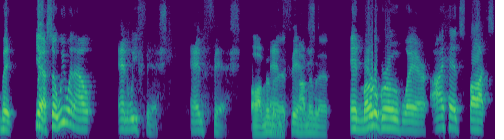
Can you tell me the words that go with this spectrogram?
but yeah, so we went out and we fished and fished Oh, I remember And that. fished. I remember that. In Myrtle Grove where I had spots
